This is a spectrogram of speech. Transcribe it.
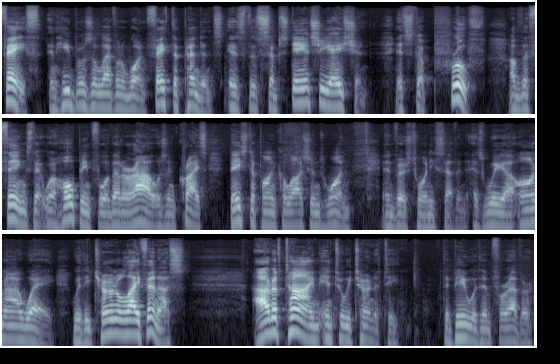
faith in Hebrews 11.1, 1, faith dependence is the substantiation. It's the proof of the things that we're hoping for that are ours in Christ, based upon Colossians 1 and verse 27. As we are on our way with eternal life in us, out of time into eternity, to be with Him forever,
